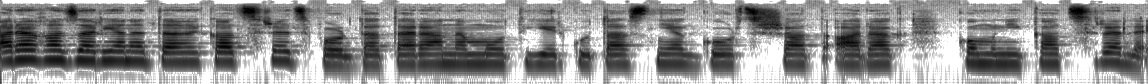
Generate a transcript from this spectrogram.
Արաղազարյանը տեղեկացրեց, որ դատարանը մոտ 2 տասնյակ գործ շատ արագ կոմունիկացրել է։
